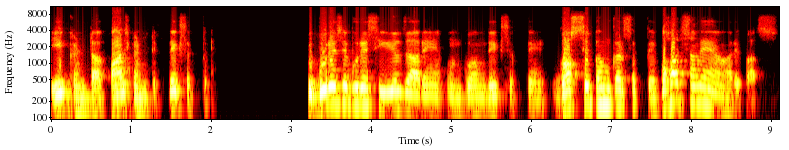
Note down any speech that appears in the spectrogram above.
एक घंटा, पाँच घंटे, देख सकते हैं। तो बुरे से बुरे सीरियल्स आ रहे हैं, उनको हम देख सकते हैं। गॉसिप हम कर सकते हैं। बहुत समय है हमारे पास।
